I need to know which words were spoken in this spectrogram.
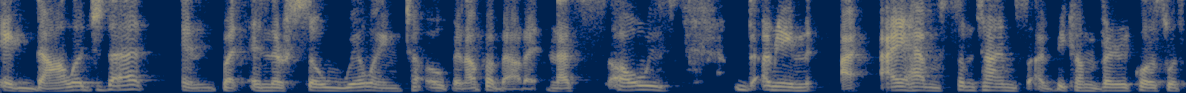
acknowledge that and but and they're so willing to open up about it. And that's always I mean, I, I have sometimes I've become very close with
